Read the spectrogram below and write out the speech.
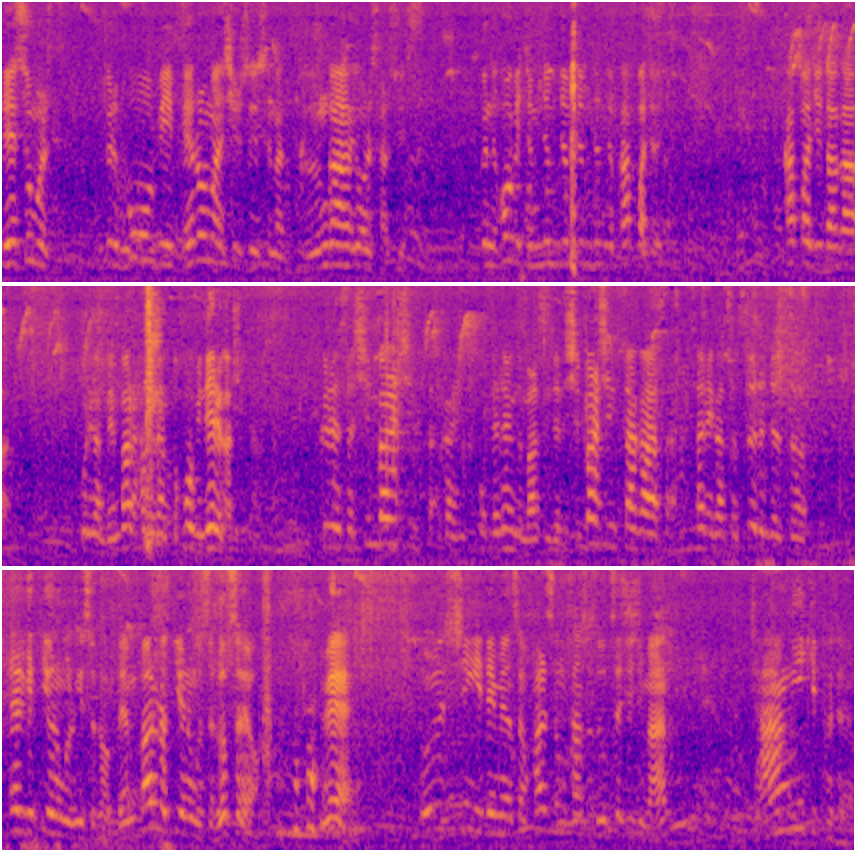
배 숨을 호흡이 배로만 쉴 수 있으면 건강하게 오래 살 수 있어요. 근데 호흡이 점점 점점 점점 가빠져요. 가빠지다가 우리가 맨발을 하고 나면 또 호흡이 내려갑니다. 그래서 신발 신다, 아까 대장님도 말씀드린 신발 신다가 산에 가서 쓰러져서 헬기 뛰어오는 건 있어도 맨발로 뛰어오는 것은 없어요. 왜? 얼싱이 되면서 활성산소도 없어지지만 장이 깊어져요.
